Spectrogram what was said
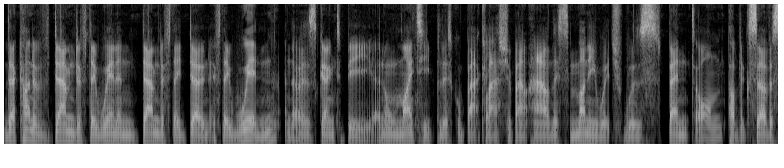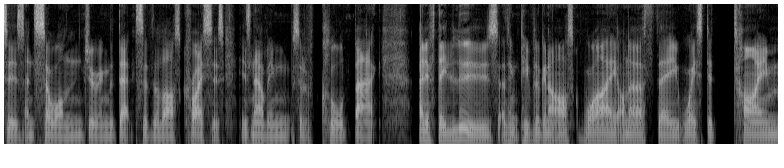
they're kind of damned if they win and damned if they don't. If they win, and there is going to be an almighty political backlash about how this money, which was spent on public services and so on during the depths of the last crisis, is now being sort of clawed back. And if they lose, I think people are going to ask why on earth they wasted time,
